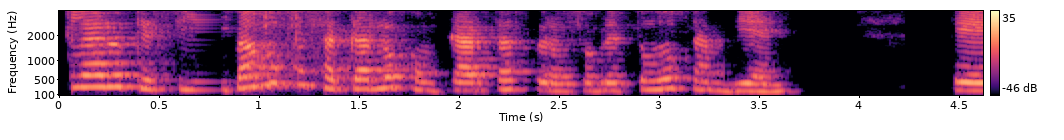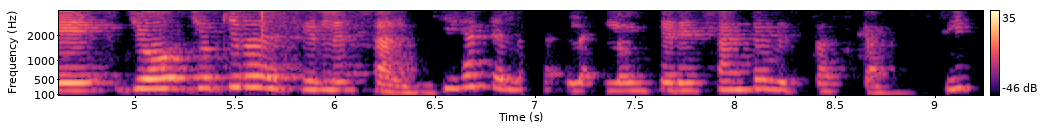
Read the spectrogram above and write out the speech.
Claro que sí. Vamos a sacarlo con cartas, pero sobre todo también, eh, yo, yo quiero decirles algo. Fíjate lo interesante de estas cartas, ¿sí?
